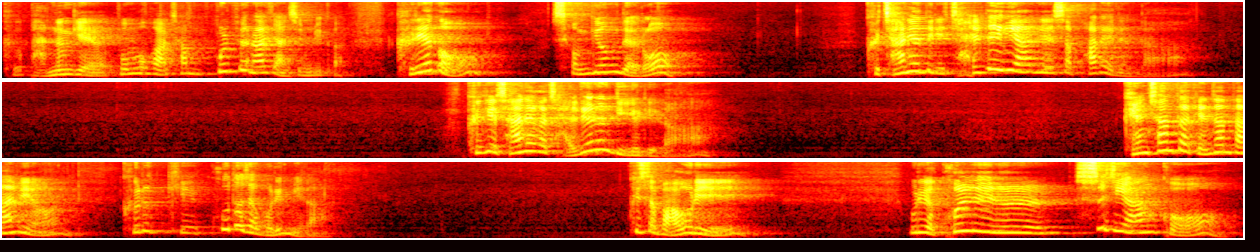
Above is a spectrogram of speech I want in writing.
그 받는 게 부모가 참 불편하지 않습니까? 그래도 성경대로 그 자녀들이 잘 되게 하기 위해서 받아야 된다. 그게 자녀가 잘 되는 비결이다. 괜찮다, 괜찮다 하면 그렇게 굳어져 버립니다. 그래서 바울이 우리가 권리를 쓰지 않고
